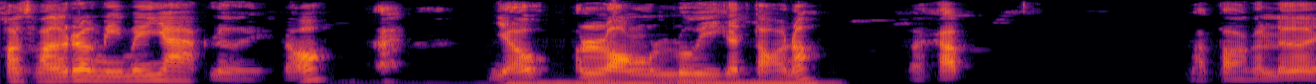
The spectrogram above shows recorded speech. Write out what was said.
ความสัมพันธ์เรื่องนี้ไม่ยากเลยเนาะะเดี๋ยวลองลุยกันต่อเนาะนะครับ มาต่อกันเลย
